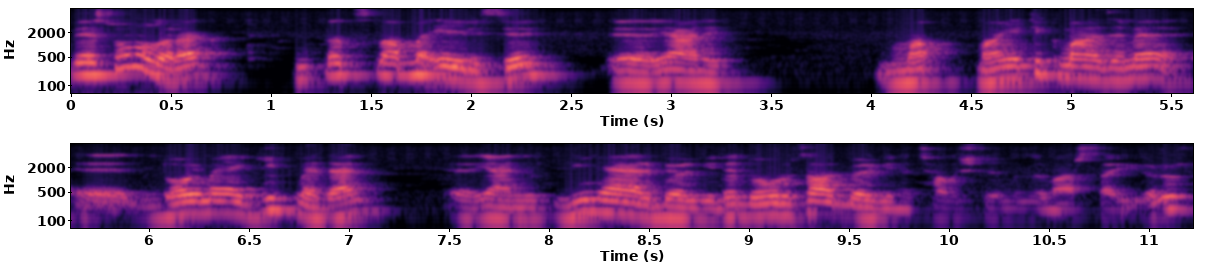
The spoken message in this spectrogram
Ve son olarak mıknatıslanma eğrisi e, yani ma manyetik malzeme e, doymaya gitmeden e, yani lineer bölgede doğrusal bölgede çalıştığımızı varsayıyoruz.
